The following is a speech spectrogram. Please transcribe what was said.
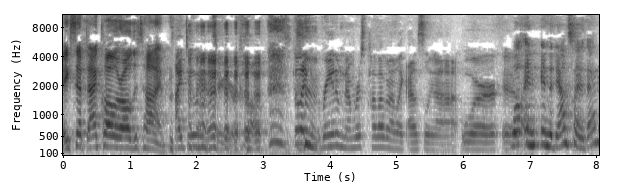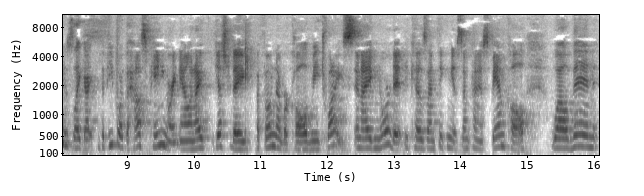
Except I call her all the time. I do answer your call, but like random numbers pop up, and I'm like absolutely not. Or uh, Well, and, and the downside of that is like I, the people at the house painting right now, and I yesterday a phone number called me twice, and I ignored it because I'm thinking it's some kind of spam call. Well, then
